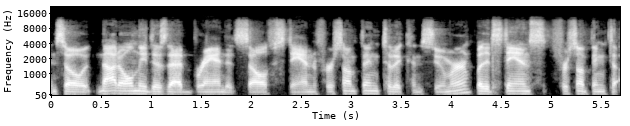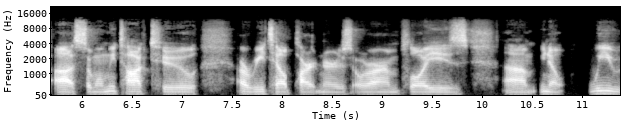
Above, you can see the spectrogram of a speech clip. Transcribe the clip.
And so not only does that brand itself stand for something to the consumer, but it stands for something to us. So when we talk to our retail partners or our employees, um, you know, we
